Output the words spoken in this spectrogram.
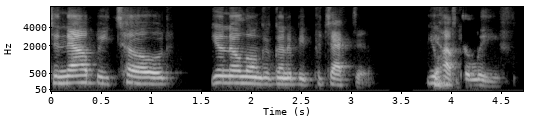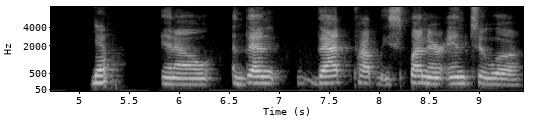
to now be told you're no longer going to be protected you yeah. have to leave yep you know and then that probably spun her into a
